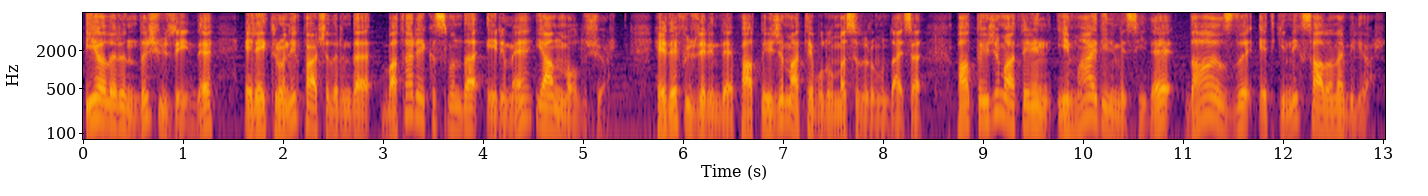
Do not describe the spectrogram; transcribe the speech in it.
İHA'ların dış yüzeyinde elektronik parçalarında batarya kısmında erime, yanma oluşuyor. Hedef üzerinde patlayıcı madde bulunması durumundaysa patlayıcı maddenin imha edilmesiyle daha hızlı etkinlik sağlanabiliyor.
